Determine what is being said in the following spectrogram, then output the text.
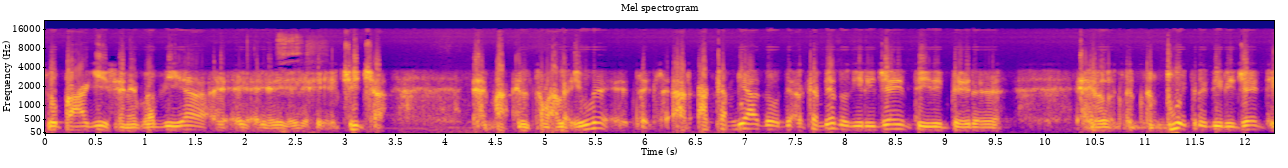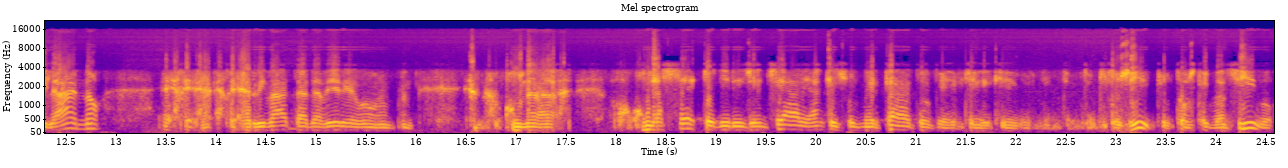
lo paghi, se ne va via e, e, e ciccia. Eh, ma insomma, la Juve eh, ha, ha, cambiato, ha cambiato, dirigenti per eh, due o tre dirigenti l'anno, è arrivata ad avere un, una, un assetto dirigenziale anche sul mercato che, che, che così piuttosto invasivo.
